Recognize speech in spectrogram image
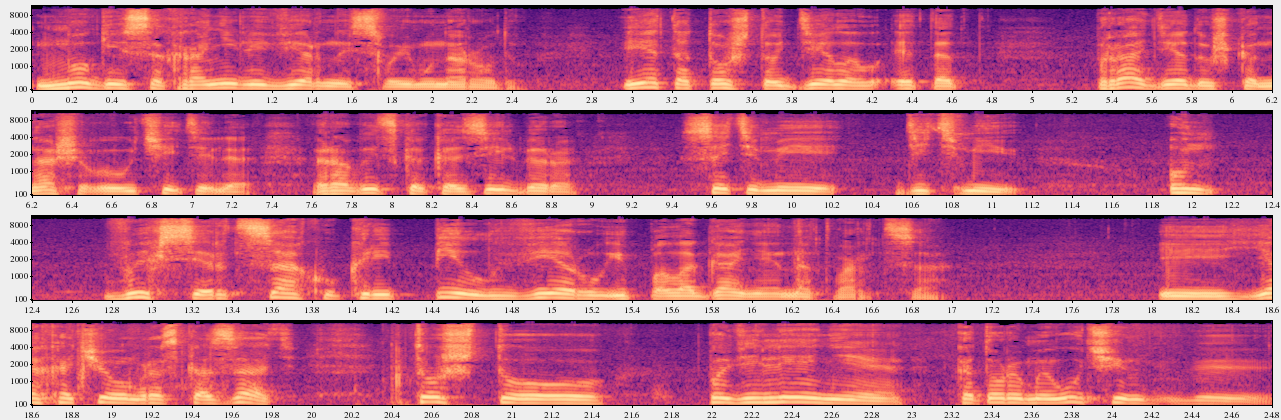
Многие сохранили верность своему народу. И это то, что делал этот прадедушка нашего учителя Равыцка Казильбера – с этими детьми. Он в их сердцах укрепил веру и полагание на Творца. И я хочу вам рассказать то, что повеление, которое мы учим в э,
